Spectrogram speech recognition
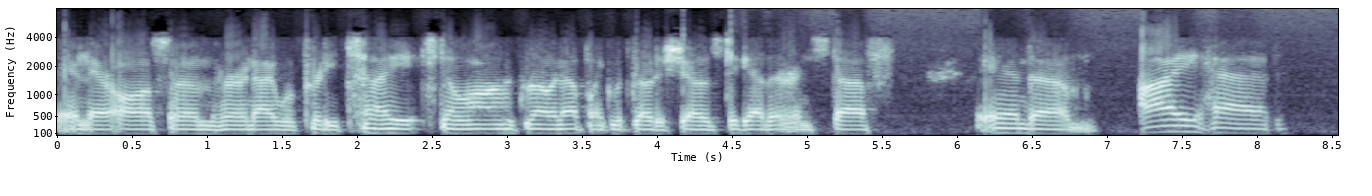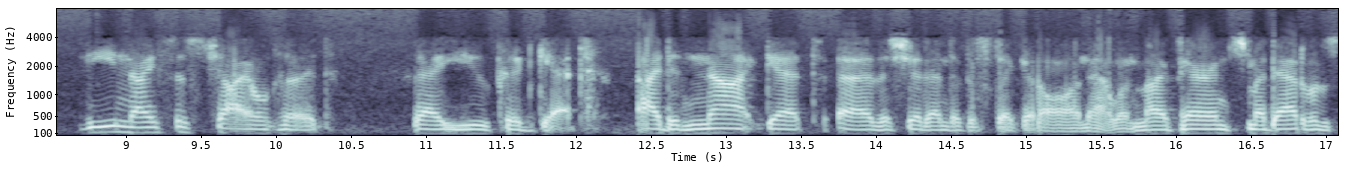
and they're awesome. Her and I were pretty tight, still on growing up. Like would go to shows together and stuff. And um, I had the nicest childhood that you could get. I did not get uh, the shit end of the stick at all on that one. My parents, my dad was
